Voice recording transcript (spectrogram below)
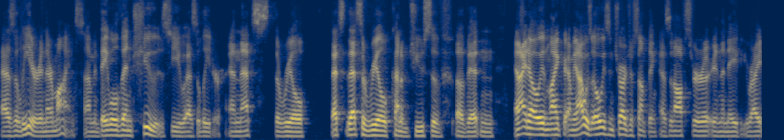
as a leader in their minds. I mean, they will then choose you as a leader, and that's the real that's that's the real kind of juice of of it. And and I know in my I mean, I was always in charge of something as an officer in the Navy, right?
